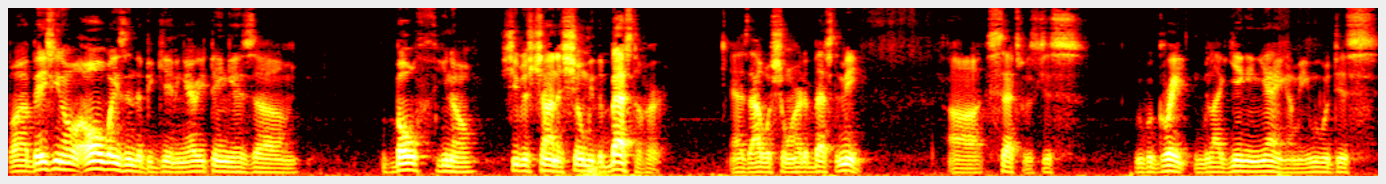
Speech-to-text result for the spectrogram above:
but basically, you know, always in the beginning, everything is um, both. You know, she was trying to show me the best of her, as I was showing her the best of me. Uh, sex was just, we were great. We like yin and yang. I mean, we were just,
